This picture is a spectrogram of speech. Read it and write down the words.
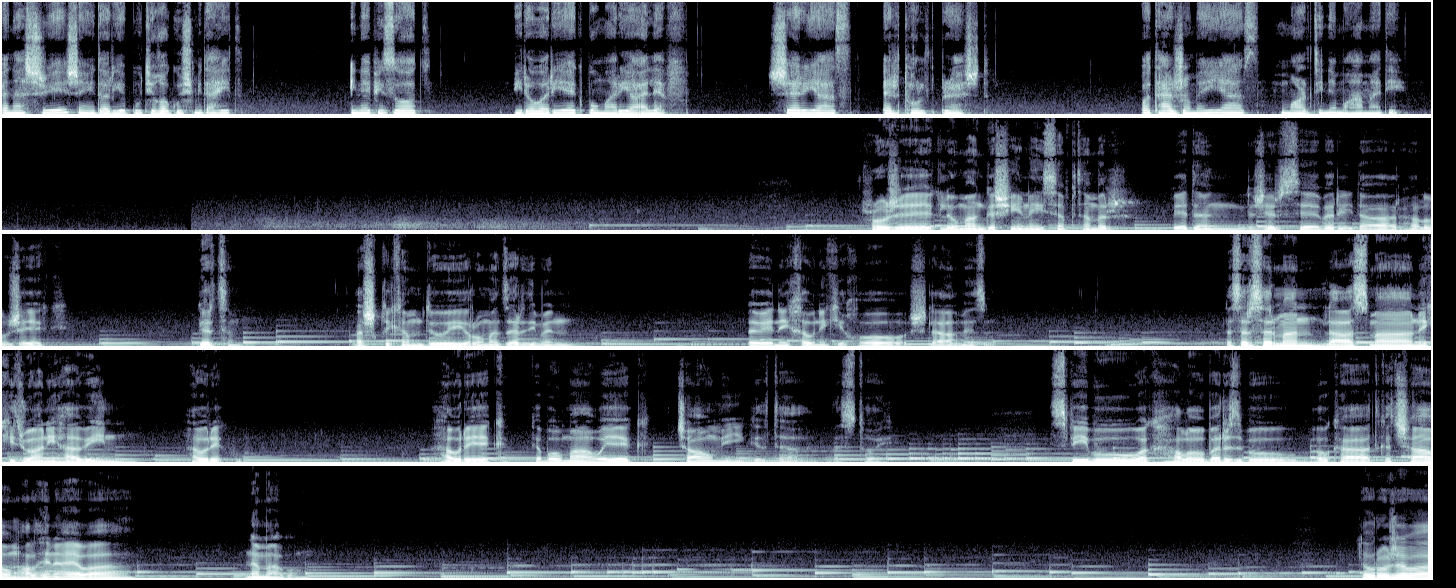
به نشریه شنیداری بوتیقا گوش می دهید. این اپیزود بیرواری اکبو ماریا الف شعری از ارتولد برشت با ترجمه ای از ماردین محمدی ڕۆژێک لەو مانگە شینەی سەپتەمبر بێدەنگ لە ژێر سێبەری دار هەڵوژەیەک گرتم ئەشقی کەم دووی ڕوومەت زەردی من بە وێنەی خەونێکی خۆش لە ئامێزم لەسەر سەرمان لە ئاسمانێکی جوانی هاوین هەورێک بوو. هەورێک کە بۆ ماوەیەک چاومی گرتە ئەستۆی. سپی بوو وەک هەڵۆ بەرز بوو ئەو کات کە چاوم هەڵهێنایەوە نەمابوو. لەو ڕۆژەوە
